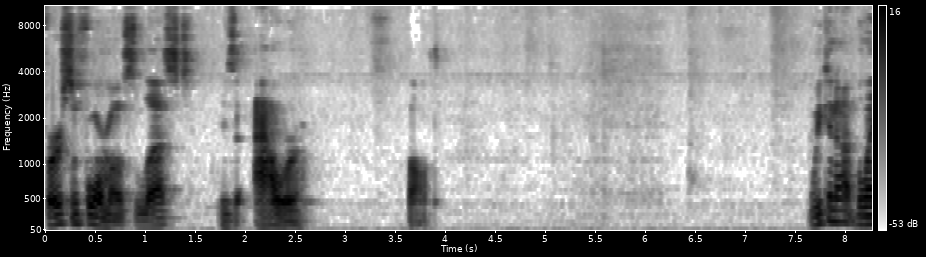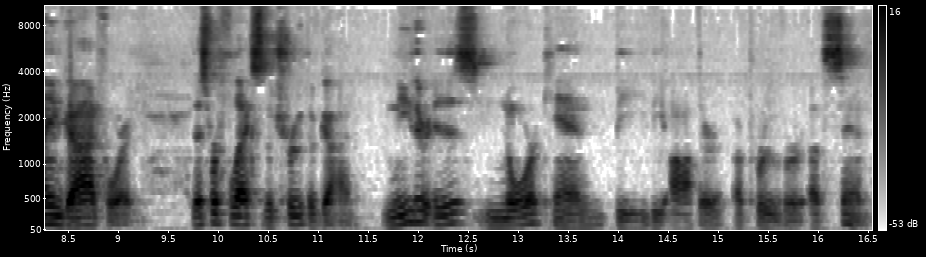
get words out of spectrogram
First and foremost, lust is our fault. We cannot blame God for it. This reflects the truth of God. Neither is nor can be the author approver of sin.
